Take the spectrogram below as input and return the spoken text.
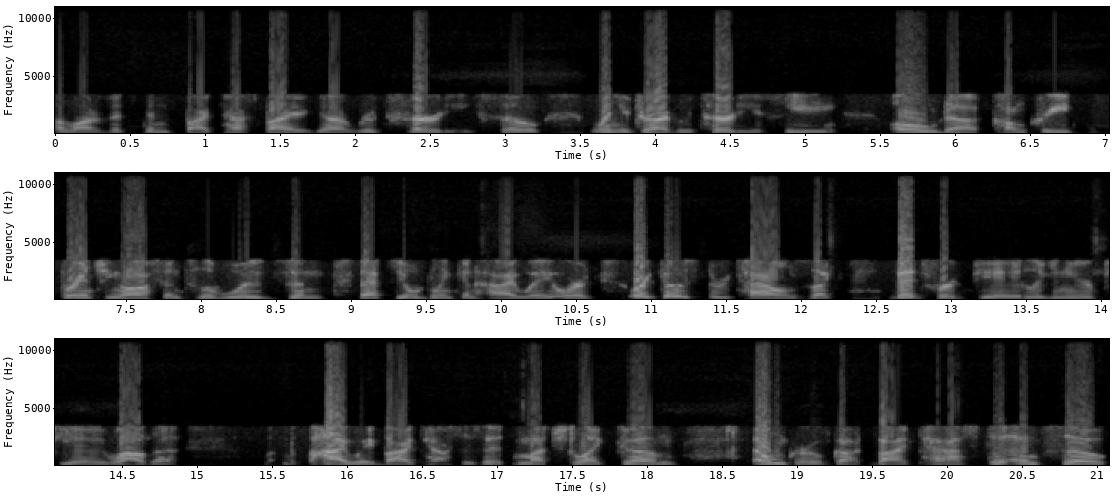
a lot of it's been bypassed by uh, Route 30. So when you drive Route 30, you see old uh, concrete branching off into the woods, and that's the old Lincoln Highway, or or it goes through towns like Bedford, PA, Ligonier, PA, while the highway bypasses it, much like um, Elm Grove got bypassed. And so,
